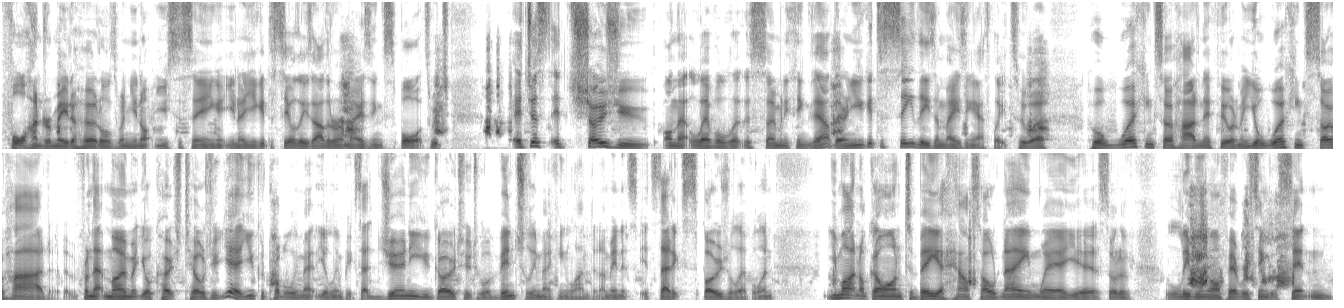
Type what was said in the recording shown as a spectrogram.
400 meter hurdles when you're not used to seeing it. You know, you get to see all these other amazing sports, which it just it shows you on that level that there's so many things out there, and you get to see these amazing athletes who are who are working so hard in their field. I mean, you're working so hard from that moment your coach tells you, yeah, you could probably make the Olympics. That journey you go to to eventually making London. I mean, it's it's that exposure level and you might not go on to be a household name where you're sort of living off every single cent and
